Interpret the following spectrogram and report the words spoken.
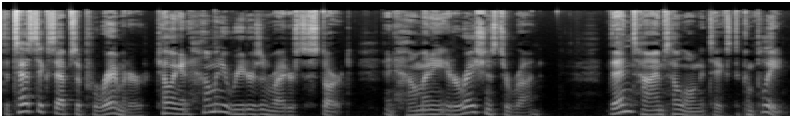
The test accepts a parameter telling it how many readers and writers to start and how many iterations to run, then times how long it takes to complete.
